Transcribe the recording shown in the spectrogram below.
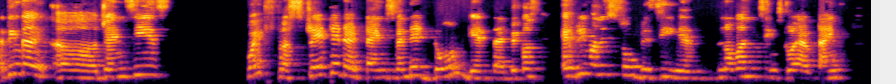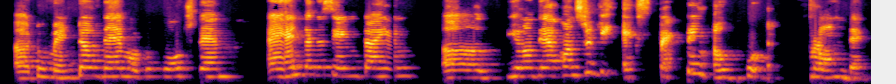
I think the Gen Z is quite frustrated at times when they don't get that because everyone is so busy and no one seems to have time uh, to mentor them or to coach them. And at the same time, uh, you know, they are constantly expecting output from them.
